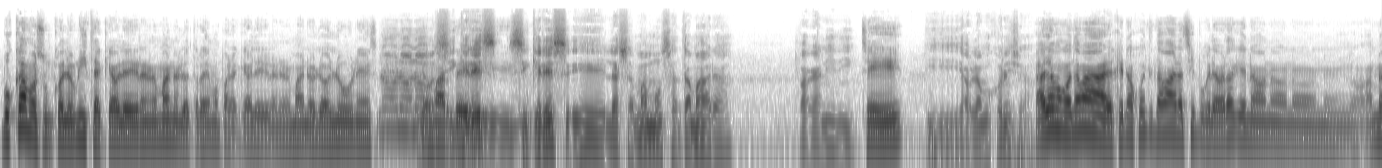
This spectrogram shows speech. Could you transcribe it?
Buscamos un columnista que hable de Gran Hermano, lo traemos para que hable de Gran Hermano los lunes. No, no, no. si querés, si querés eh, la llamamos a Tamara Paganini. Sí. Y hablamos con ella. Hablamos con Tamara, que nos cuente Tamara, sí, porque la verdad que no, no, no, no, a mí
